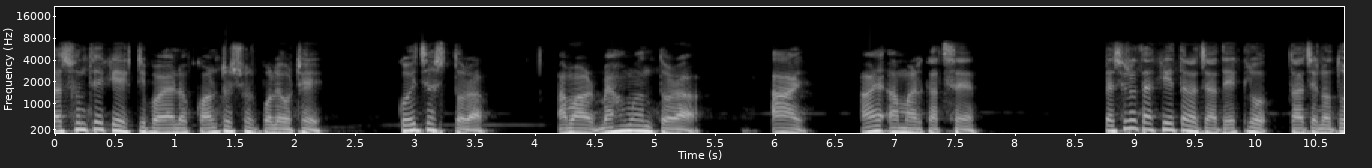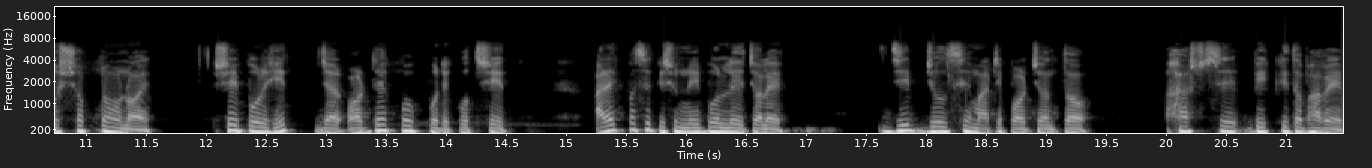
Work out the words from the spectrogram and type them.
পেছন থেকে একটি ভয়ানক কণ্ঠস্বর বলে ওঠে, কই যাস তোরা? আমার মেহমান তোরা। আয় আয় আমার কাছে। পেছনে তাকিয়ে তারা যা দেখল তা যেন দুঃস্বপ্নও নয়। সেই পুরোহিত, যার অর্ধেক মুখ পরে কুৎসিত, আরেক পাশে কিছু নেই বললেই চলে। জীব জ্বলছে মাটি পর্যন্ত, হাসছে বিকৃত ভাবে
